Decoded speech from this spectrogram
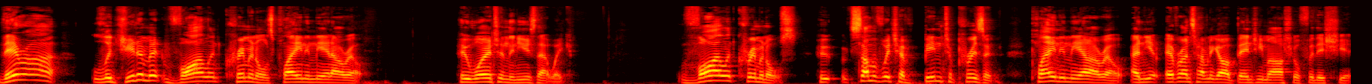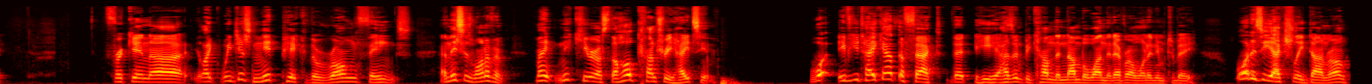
There are legitimate violent criminals playing in the NRL who weren't in the news that week. Violent criminals who some of which have been to prison playing in the NRL, and yet everyone's having to go at Benji Marshall for this shit freaking uh, like we just nitpick the wrong things, and this is one of them, mate. Nick Kyrgios, the whole country hates him. What if you take out the fact that he hasn't become the number one that everyone wanted him to be? What has he actually done wrong?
